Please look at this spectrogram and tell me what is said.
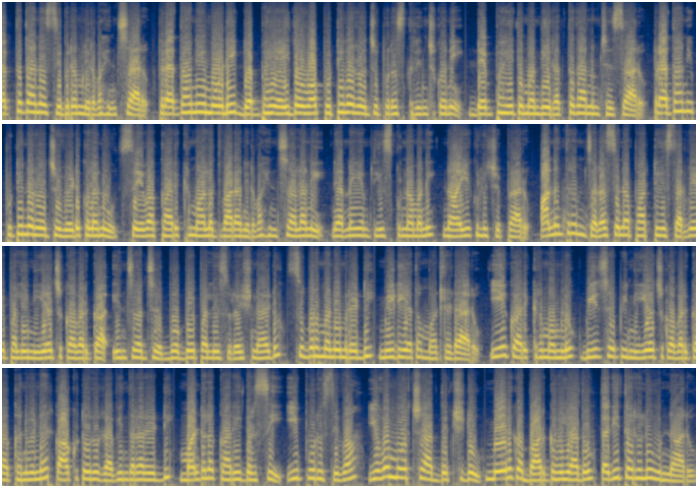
రక్తదాన శిబిరం నిర్వహించారు. ప్రధాని మోడీ డెబ్బై ఐదవ పుట్టినరోజు పురస్కరించుకుని డెబ్బై ఐదు మంది రక్తదానం చేశారు. ప్రధాని పుట్టినరోజు వేడుకలను సేవా కార్యక్రమాల ద్వారా నిర్వహించాలని నిర్ణయం తీసుకున్నామని నాయకులు చెప్పారు. అనంతరం జనసేన పార్టీ సర్వేపల్లి నియోజకవర్గ ఇన్ఛార్జ్ బొబ్బేపల్లి సురేష్ నాయుడు సుబ్రహ్మణ్యం రెడ్డి మీడియాతో మాట్లాడారు. ఈ కార్యక్రమంలో బీజేపీ నియోజకవర్గ కన్వీనర్ కాకుటూరు రవీంద్రారెడ్డి మండల కార్యదర్శి ఈపూరు శివ యువ మోర్చా అధ్యక్షుడు మేరుగ భార్గవ యాదవ్ తదితరులు ఉన్నారు.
